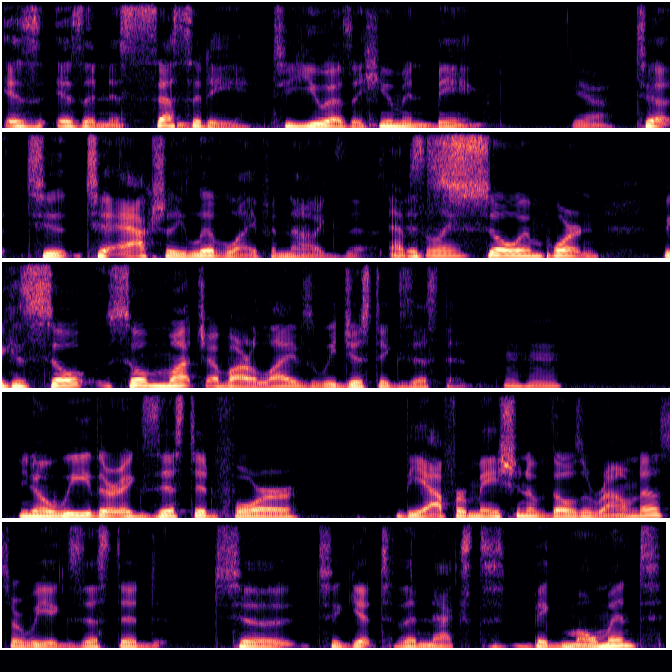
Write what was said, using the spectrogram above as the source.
is is a necessity to you as a human being Yeah. to to to actually live life and not exist. Absolutely. It's so important because so so much of our lives we just existed. Mm-hmm. You know, we either existed for the affirmation of those around us, or we existed to to get to the next big moment.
